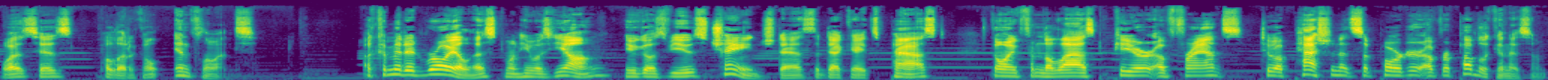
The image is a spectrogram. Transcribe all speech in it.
was his political influence. A committed royalist when he was young, Hugo's views changed as the decades passed, going from the last peer of France to a passionate supporter of republicanism,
